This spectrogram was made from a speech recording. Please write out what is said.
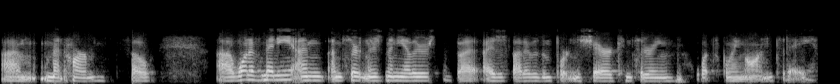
um, meant harm. So uh, one of many. I'm, I'm certain there's many others, but I just thought it was important to share considering what's going on today.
